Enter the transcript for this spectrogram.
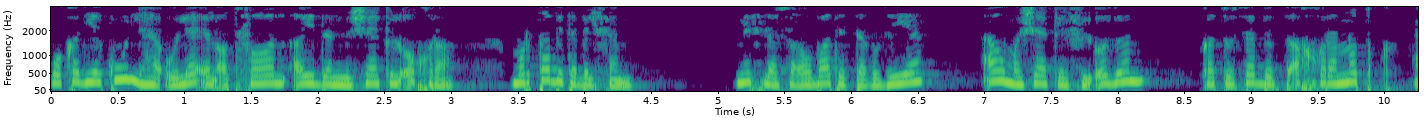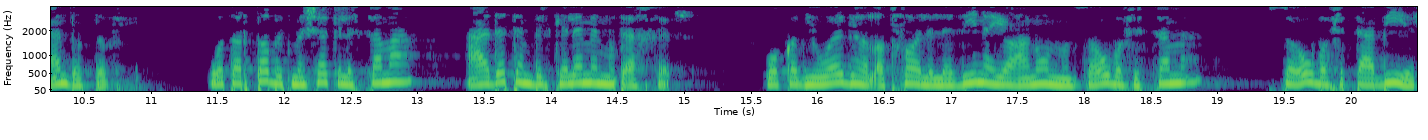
وقد يكون لهؤلاء الأطفال أيضا مشاكل أخرى مرتبطة بالفم، مثل صعوبات التغذية أو مشاكل في الأذن قد تسبب تأخر النطق عند الطفل، وترتبط مشاكل السمع عادة بالكلام المتأخر. وقد يواجه الأطفال الذين يعانون من صعوبة في السمع صعوبة في التعبير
